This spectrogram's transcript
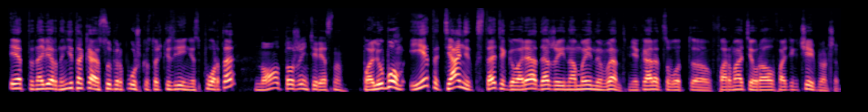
это, наверное, не такая супер пушка с точки зрения спорта. Но тоже интересно. По-любому. И это тянет, кстати говоря, даже и на мейн event. Мне кажется, вот э, в формате Урал Fighting Championship.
